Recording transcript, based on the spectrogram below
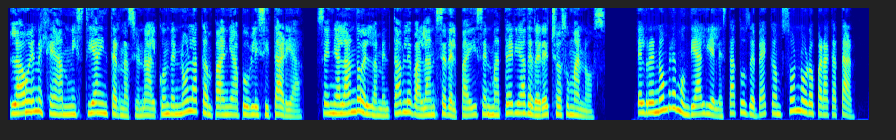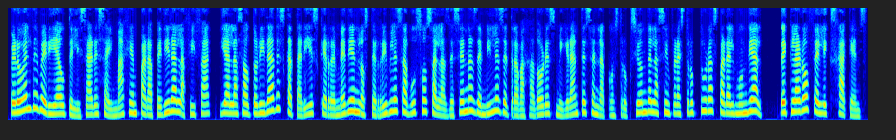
La ONG Amnistía Internacional condenó la campaña publicitaria, señalando el lamentable balance del país en materia de derechos humanos. El renombre mundial y el estatus de Beckham son oro para Qatar, pero él debería utilizar esa imagen para pedir a la FIFA y a las autoridades cataríes que remedien los terribles abusos a las decenas de miles de trabajadores migrantes en la construcción de las infraestructuras para el Mundial, declaró Félix Hackens,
